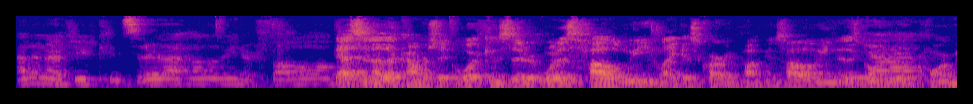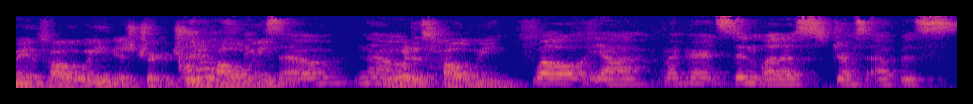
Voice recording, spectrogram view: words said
i don't know if you'd consider that halloween or fall That's another conversation. What consider what is Halloween? Like is carving pumpkins Halloween? Is going to a corn maze Halloween? Is trick or treating Halloween? think so no What is Halloween? well yeah my parents didn't let us dress up as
